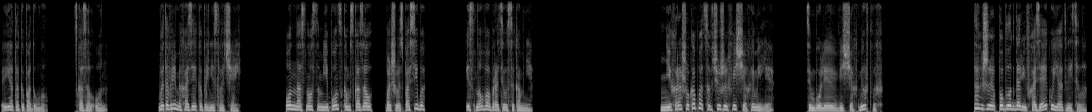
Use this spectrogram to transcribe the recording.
Я так и подумал, сказал он. В это время хозяйка принесла чай. Он на сносном японском сказал большое спасибо и снова обратился ко мне. Нехорошо копаться в чужих вещах, Эмилия. Тем более в вещах мертвых. Также, поблагодарив хозяйку, я ответила.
